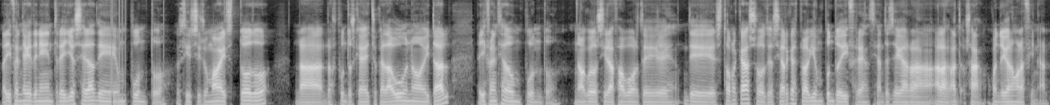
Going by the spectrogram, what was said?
la diferencia que tenían entre ellos era de un punto. Es decir, si sumabais todo, los puntos que ha hecho cada uno y tal, la diferencia de un punto. No me acuerdo si era a favor de, de Stormcast o de Osiarcas, pero había un punto de diferencia antes de llegar a, la, o sea, cuando llegaron a la final.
